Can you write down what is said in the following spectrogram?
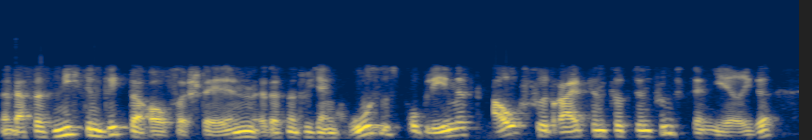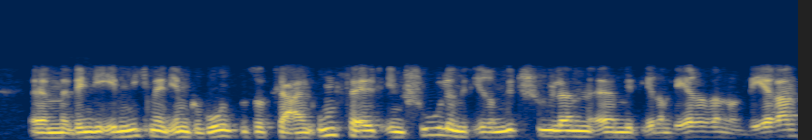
dann darf das nicht den Blick darauf verstellen, dass natürlich ein großes Problem ist, auch für 13, 14, 15-Jährige, ähm, wenn die eben nicht mehr in ihrem gewohnten sozialen Umfeld, in Schule, mit ihren Mitschülern, äh, mit ihren Lehrerinnen und Lehrern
